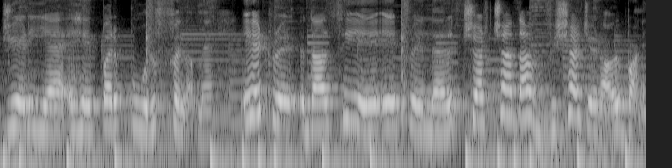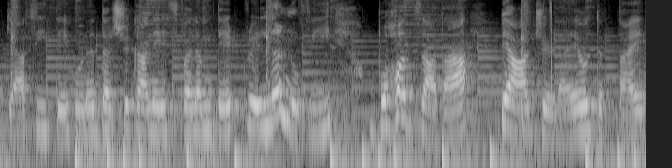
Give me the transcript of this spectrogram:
ਜਿਹੜੀ ਹੈ ਇਹ ਭਰਪੂਰ ਫਿਲਮ ਹੈ। ਇਹ ਟ੍ਰੇ- ਦੱਸੀਏ ਇਹ ਟ੍ਰੇਲਰ ਚਰਚਾ ਦਾ ਵਿਸ਼ਾ ਜਿਹੜਾ ਉਹ ਬਣ ਗਿਆ ਸੀ ਤੇ ਹੁਣ ਦਰਸ਼ਕਾਂ ਨੇ ਇਸ ਫਿਲਮ ਦੇ ਟ੍ਰੇਲਰ ਨੂੰ ਵੀ ਬਹੁਤ ਜ਼ਿਆਦਾ ਪਿਆਰ ਜਿਹੜਾ ਹੈ ਉਹ ਦਿੱਤਾ ਹੈ।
